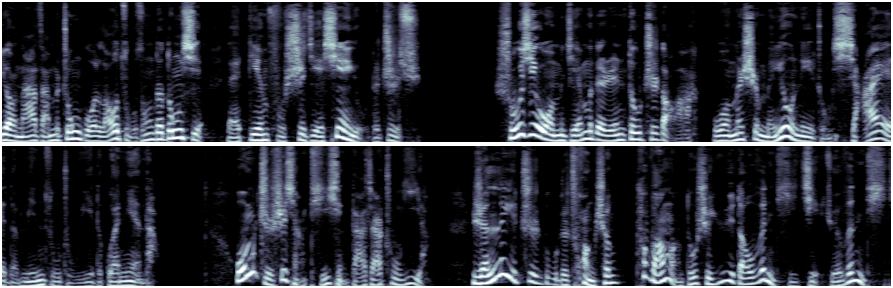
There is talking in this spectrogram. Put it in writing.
要拿咱们中国老祖宗的东西来颠覆世界现有的秩序。熟悉我们节目的人都知道啊，我们是没有那种狭隘的民族主义的观念的。我们只是想提醒大家注意啊，人类制度的创生，它往往都是遇到问题解决问题。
